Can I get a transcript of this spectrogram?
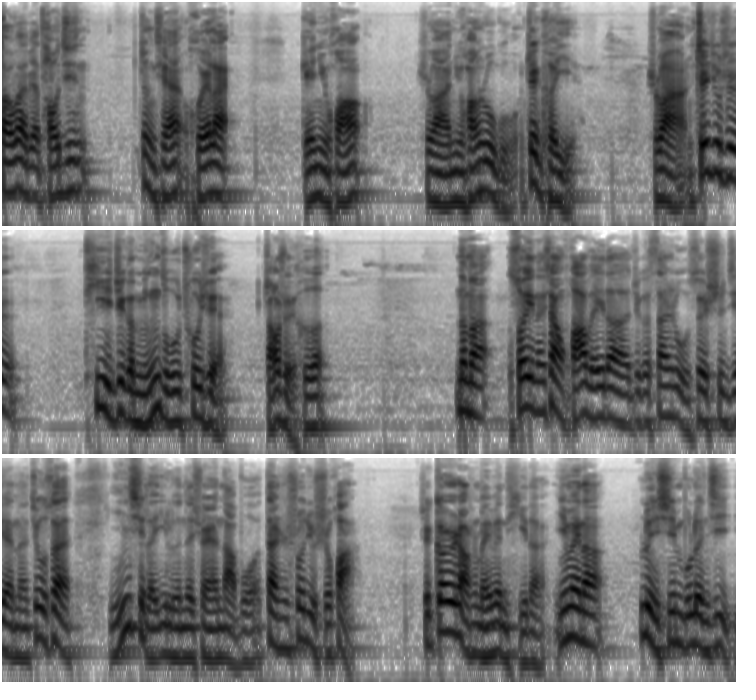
到外边淘金挣钱回来给女皇，是吧？女皇入股，这可以，是吧？这就是替这个民族出去找水喝。那么，所以呢，像华为的这个三十五岁事件呢，就算引起了一轮的轩然大波，但是说句实话，这根儿上是没问题的。因为呢，论心不论迹，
